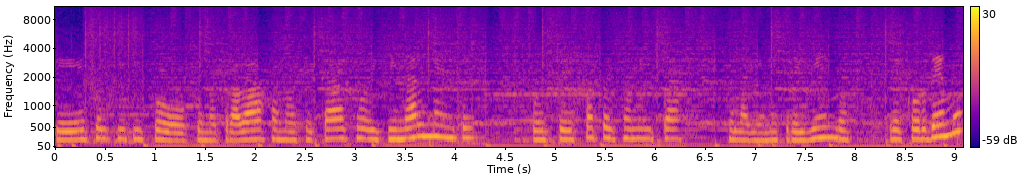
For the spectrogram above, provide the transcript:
que es el típico que no trabaja, no hace caso y finalmente pues esta personita se la viene creyendo. Recordemos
